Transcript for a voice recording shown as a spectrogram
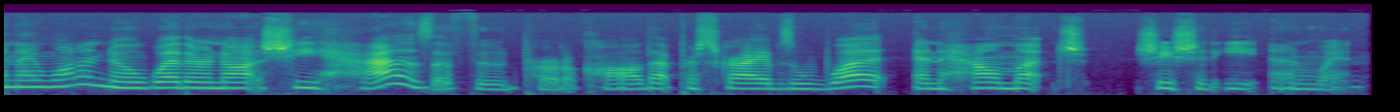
and I want to know whether or not she has a food protocol that prescribes what and how much she should eat and when.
